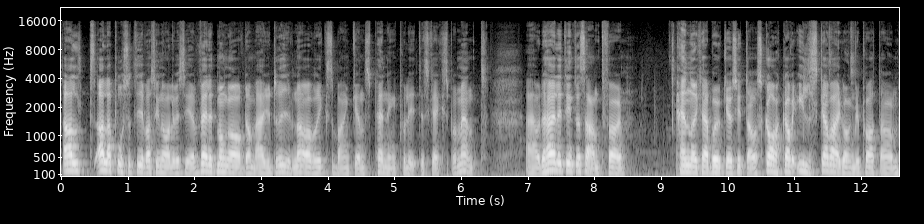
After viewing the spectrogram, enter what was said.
allt, alla positiva signaler vi ser, väldigt många av dem är ju drivna av Riksbankens penningpolitiska experiment. Eh, och det här är lite intressant för Henrik här brukar ju sitta och skaka av ilska varje gång vi pratar om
